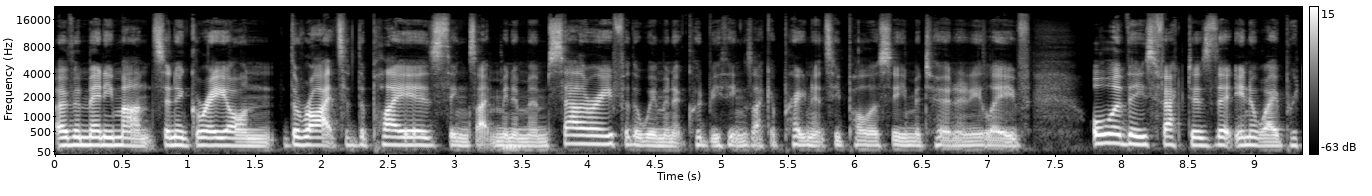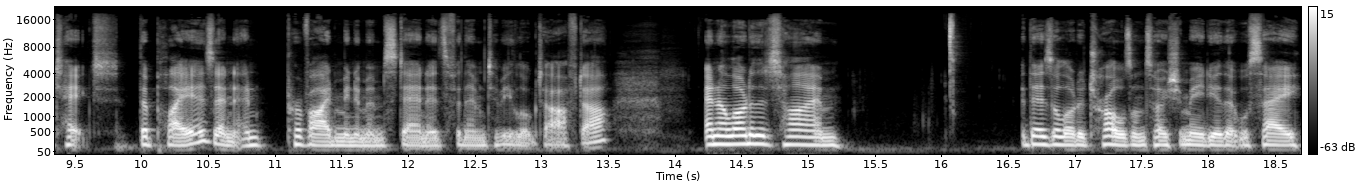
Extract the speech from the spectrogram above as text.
over many months and agree on the rights of the players, things like minimum salary. For the women, it could be things like a pregnancy policy, maternity leave, all of these factors that, in a way, protect the players and, and provide minimum standards for them to be looked after. And a lot of the time, there's a lot of trolls on social media that will say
